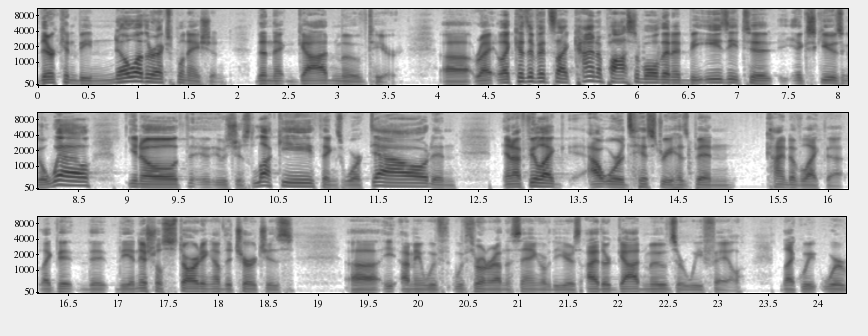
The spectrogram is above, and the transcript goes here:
there can be no other explanation than that God moved here uh, right? Like, because if it's like kind of possible, then it'd be easy to excuse and go, well, you know, th- it was just lucky, things worked out, and and I feel like outwards history has been kind of like that. Like the the, the initial starting of the church is, uh, I mean, we've we've thrown around the saying over the years, either God moves or we fail. Like we we're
